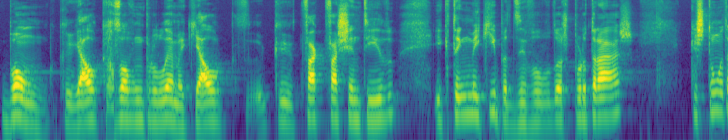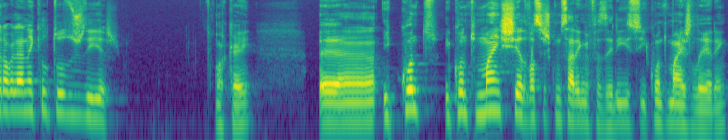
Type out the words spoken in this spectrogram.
bom, que é algo que resolve um problema, que é algo que, de facto faz sentido e que tem uma equipa de desenvolvedores por trás que estão a trabalhar naquilo todos os dias, ok? Uh, e, quanto, e quanto mais cedo vocês começarem a fazer isso e quanto mais lerem,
